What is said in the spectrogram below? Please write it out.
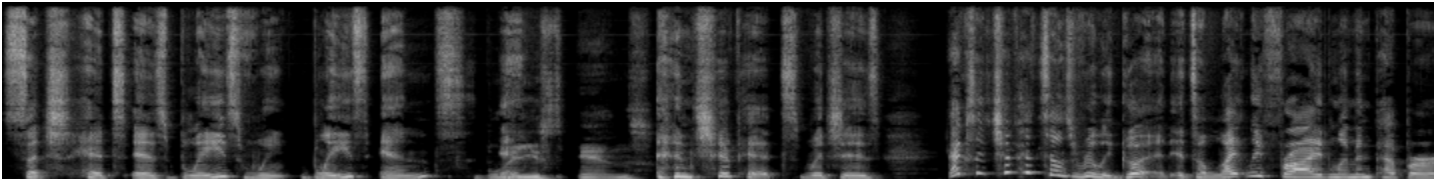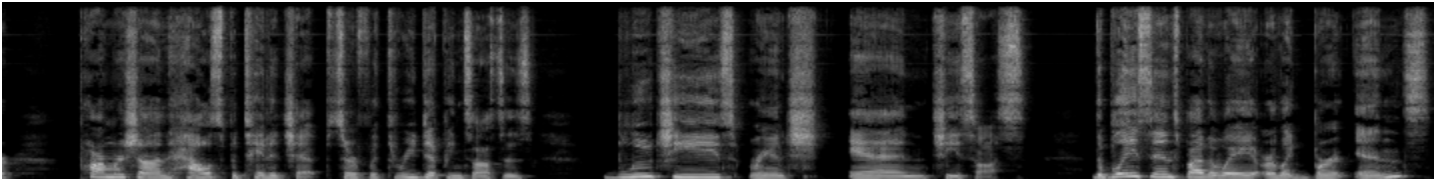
such hits as Blaze Wing, Blaze Ends Blazed ends. and chip hits, which is actually chip hit sounds really good. It's a lightly fried lemon pepper parmesan house potato chip served with three dipping sauces, blue cheese, ranch, and cheese sauce. The blazed ends, by the way, are like burnt ends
